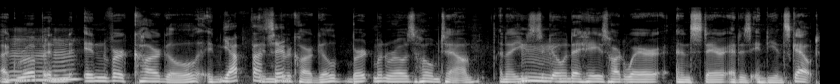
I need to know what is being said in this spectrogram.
I grew up in Invercargill, in Yep, that's it. Invercargill, Burt Munro's hometown, and I used to go into Hayes Hardware and stare at his Indian Scout.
